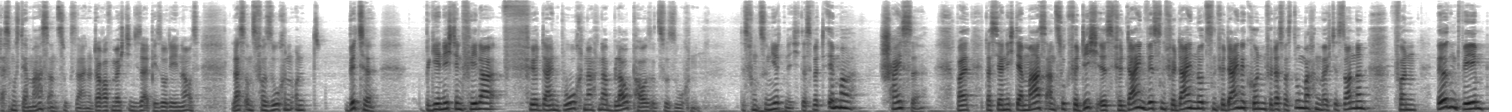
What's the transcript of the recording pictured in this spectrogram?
das muss der Maßanzug sein. Und darauf möchte ich in dieser Episode hinaus. Lass uns versuchen und bitte begehe nicht den Fehler, für dein Buch nach einer Blaupause zu suchen. Das funktioniert nicht. Das wird immer scheiße. Weil das ja nicht der Maßanzug für dich ist, für dein Wissen, für deinen Nutzen, für deine Kunden, für das, was du machen möchtest, sondern von irgendwem,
